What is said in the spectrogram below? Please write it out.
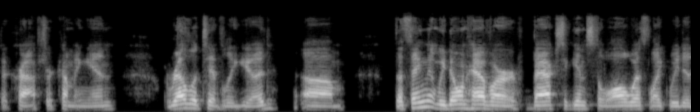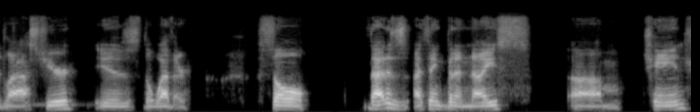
the crops are coming in relatively good. Um, The thing that we don't have our backs against the wall with, like we did last year, is the weather. So that has, I think, been a nice um, change.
